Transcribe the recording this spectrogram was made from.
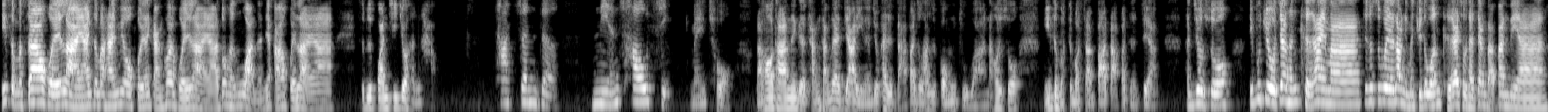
你什么时候要回来呀、你怎么还没有回来？赶快回来啊！都很晚了，你要赶快回来啊！是不是关系就很好？他真的年超紧，没错。然后他那个常常在家里呢，就开始打扮说她是公主啊，然后就说你怎么这么三八打扮成这样？他就说你不觉得我这样很可爱吗？这就是为了让你们觉得我很可爱，所以才这样打扮的呀。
